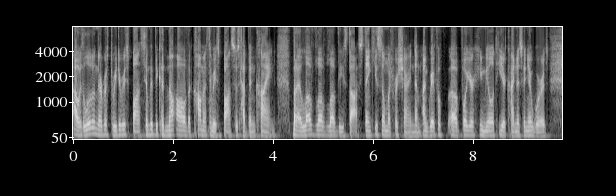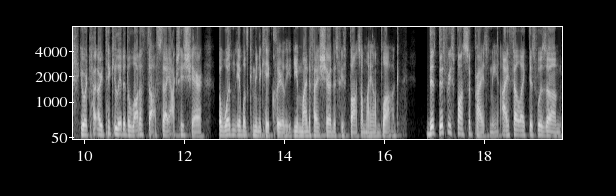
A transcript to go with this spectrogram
I was a little nervous to read a response simply because not all of the comments and responses have been kind. But I love, love, love these thoughts. Thank you so much for sharing them. I'm grateful uh, for your humility, your kindness, and your words. You art- articulated a lot of thoughts that I actually share, but wasn't able to communicate clearly. Do you mind if I share this response on my own blog? This this response surprised me. I felt like this was um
